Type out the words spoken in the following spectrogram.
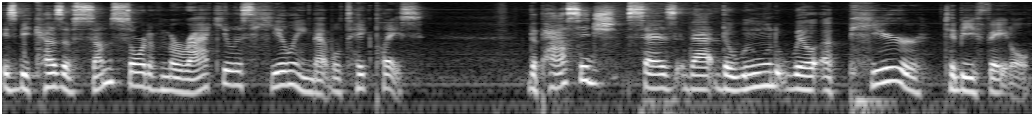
is because of some sort of miraculous healing that will take place. The passage says that the wound will appear to be fatal,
